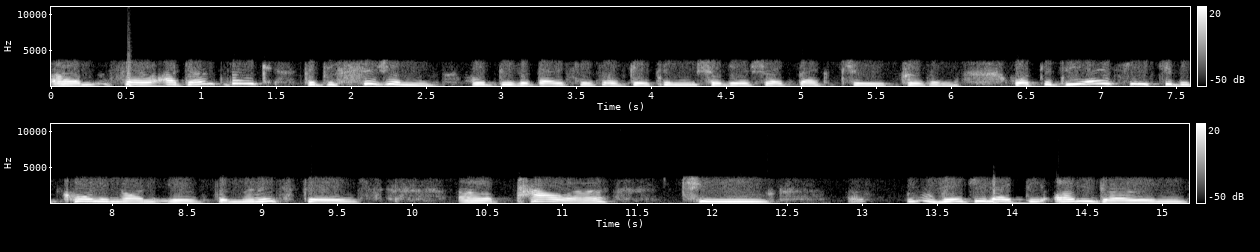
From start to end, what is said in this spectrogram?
Um, so I don't think the decision would be the basis of getting Schabir Shaik back to prison. What the DA seems to be calling on is the minister's uh, power to regulate the ongoing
